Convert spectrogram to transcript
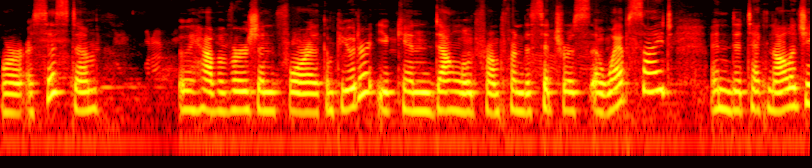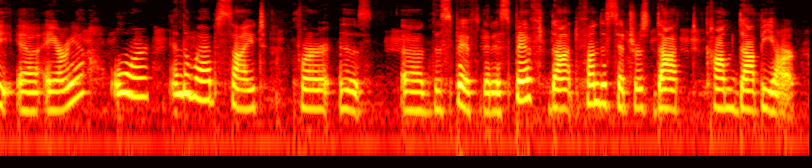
or a system we have a version for a computer. You can download from from the Citrus uh, website in the technology uh, area or in the website for uh, uh, the SPIF, that is spiff.fundecitrus.com.br.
